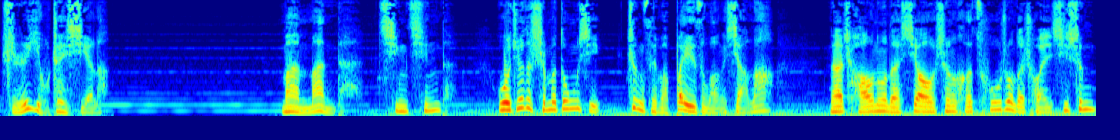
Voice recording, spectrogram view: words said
只有这些了。慢慢的，轻轻的，我觉得什么东西正在把被子往下拉，那嘲弄的笑声和粗重的喘息声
